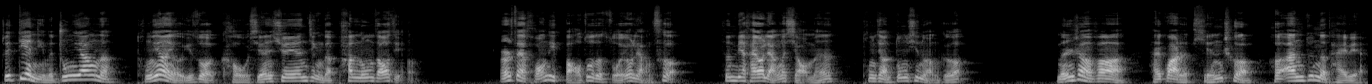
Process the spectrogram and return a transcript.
这殿顶的中央呢，同样有一座口衔轩辕镜的攀龙藻井。而在皇帝宝座的左右两侧，分别还有两个小门，通向东西暖阁。门上方啊，还挂着田彻和安敦的牌匾。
